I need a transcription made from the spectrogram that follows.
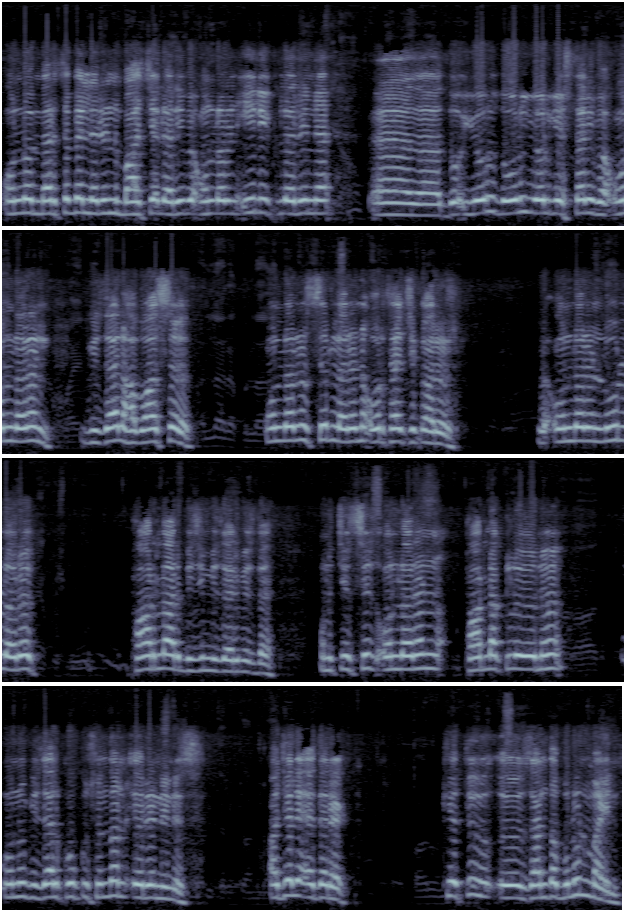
Onların mertebelerinin bahçeleri ve onların iyiliklerine e, doğru doğru yol gösterir ve onların güzel havası onların sırlarını ortaya çıkarır ve onların nurları parlar bizim üzerimizde. Onun için siz onların parlaklığını onu güzel kokusundan öğreniniz. Acele ederek kötü e, zanda bulunmayın.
